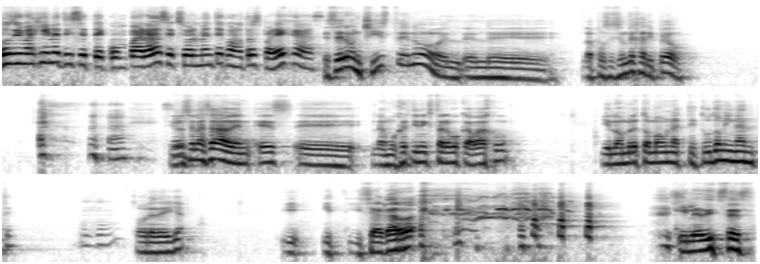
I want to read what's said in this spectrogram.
Pues imagínate, se te compara sexualmente con otras parejas. Ese era un chiste, ¿no? El, el la posición de jaripeo. Si no se la saben, es eh, la mujer tiene que estar boca abajo y el hombre toma una actitud dominante sobre de ella y, y- y se agarra y le dices,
